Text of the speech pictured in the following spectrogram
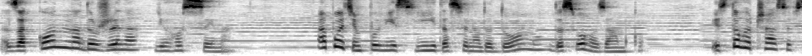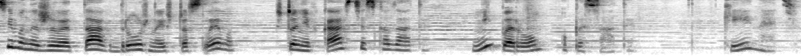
законна дружина його сина, а потім повіз її та сина додому, до свого замку. І з того часу всі вони жили так дружно і щасливо, що ні в казці сказати, ні пером описати. Кінець.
